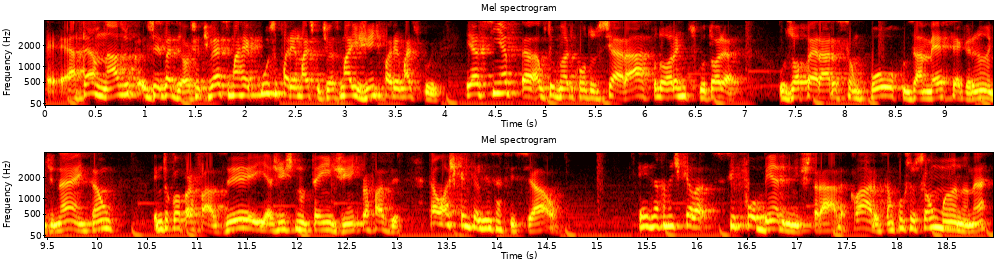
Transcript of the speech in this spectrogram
É, até a NASA, você vai dizer, se eu tivesse mais recurso, eu faria mais coisa, se eu tivesse mais gente, eu faria mais coisa. E assim é, é, o Tribunal de Contas do Ceará, toda hora a gente escuta, olha, os operários são poucos, a messe é grande, né? Então, tem muita coisa para fazer e a gente não tem gente para fazer. Então, eu acho que a inteligência artificial é exatamente que ela, se for bem administrada, claro, isso é uma construção humana, né?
